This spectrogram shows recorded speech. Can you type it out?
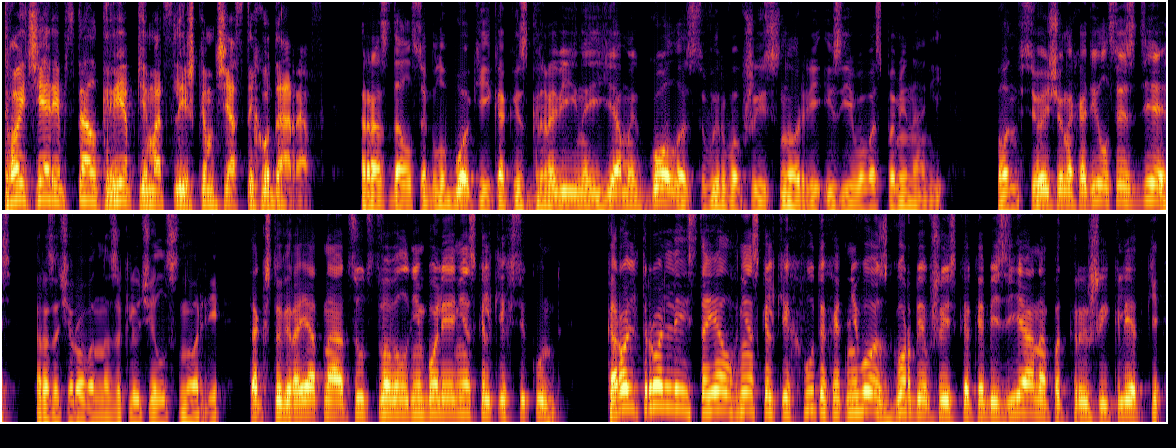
«Твой череп стал крепким от слишком частых ударов!» Раздался глубокий, как из гравийной ямы, голос, вырвавший Снорри из его воспоминаний. «Он все еще находился здесь», — разочарованно заключил Снорри, так что, вероятно, отсутствовал не более нескольких секунд. Король троллей стоял в нескольких футах от него, сгорбившись, как обезьяна под крышей клетки,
